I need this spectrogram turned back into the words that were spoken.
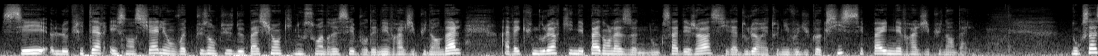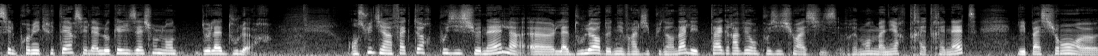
C'est le critère essentiel et on voit de plus en plus de patients qui nous sont adressés pour des névralgies pudendales avec une douleur qui n'est pas dans la zone. Donc ça déjà, si la douleur est au niveau du coccyx, c'est pas une névralgie pudendale. Donc ça, c'est le premier critère, c'est la localisation de la douleur. Ensuite, il y a un facteur positionnel. Euh, la douleur de névralgie pudendale est aggravée en position assise, vraiment de manière très très nette. Les patients, euh,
